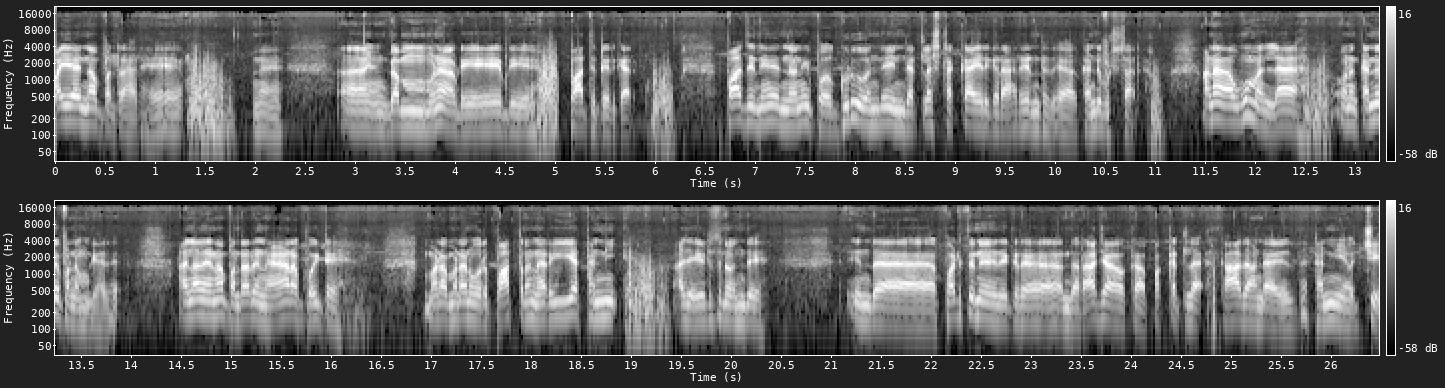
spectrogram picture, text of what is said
பையன் என்ன பண்ணுறாரு என்ன கம்முன்னு அப்படியே இப்படி பார்த்துட்டு இருக்கார். பார்த்துட்டே இருந்தோடனே இப்போ குரு வந்து இந்த இடத்துல ஸ்டக் ஆகிருக்கிறாருன்றதை கண்டுபிடிச்சிட்டார். ஆனால் ஊமை இல்லை. உனக்கு கன்வே பண்ண முடியாது. அதனால் என்ன பண்ணுறாரு நேராக போயிட்டு மட மடன்னு ஒரு பாத்திரம் நிறைய தண்ணி அதை எடுத்துகிட்டு வந்து இந்த படுத்துன்னு இருக்கிற அந்த ராஜா க பக்கத்தில் காதாண்ட இந்த தண்ணியை வச்சு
